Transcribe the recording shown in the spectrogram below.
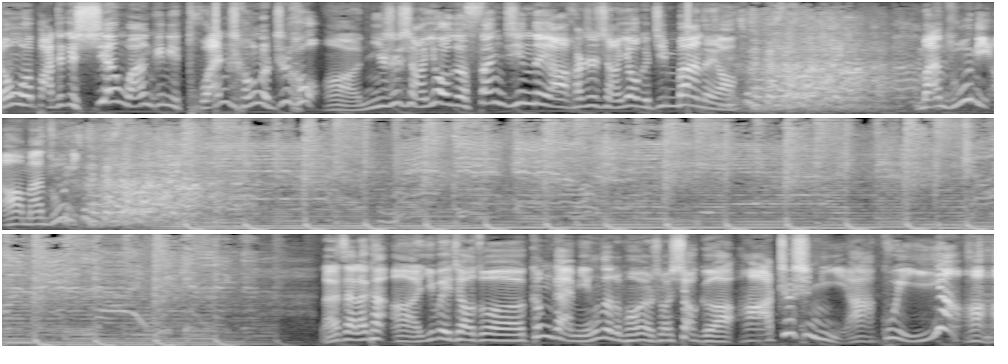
等我把这个仙丸给你团成了之后啊，你是想要个三斤的呀，还是想要个斤半的呀？满足你啊，满足你。”再来看啊！一位叫做更改名字的朋友说：“笑哥啊，这是你啊，鬼一样啊！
